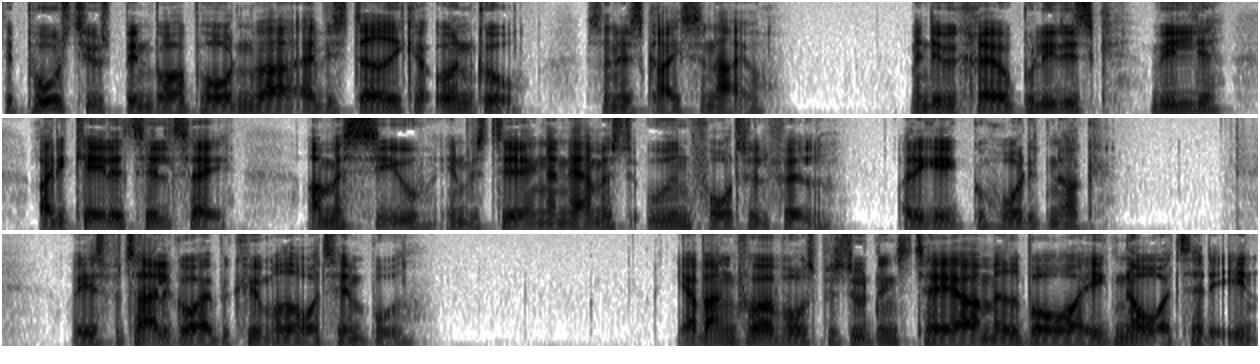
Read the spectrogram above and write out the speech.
Det positive spin på rapporten var, at vi stadig kan undgå sådan et skrækscenario. Men det vil kræve politisk vilje, radikale tiltag og massive investeringer nærmest uden fortilfælde, og det kan ikke gå hurtigt nok. Og Jesper Tejlgaard er bekymret over tempoet. Jeg er bange for, at vores beslutningstagere og medborgere ikke når at tage det ind,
